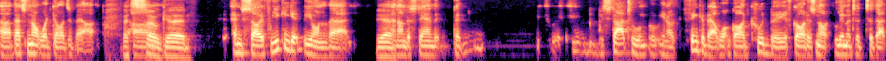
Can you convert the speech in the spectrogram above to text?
Uh, that's not what God's about. that's so Um, good And so if you can get beyond that yeah and understand that that start to you know think about what God could be if God is not limited to that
